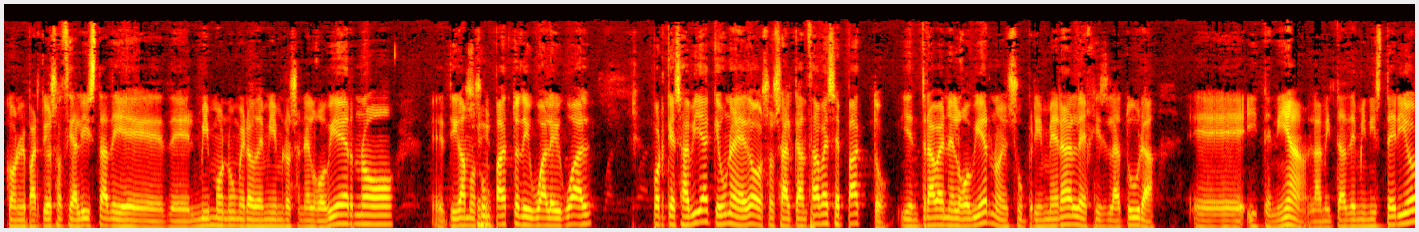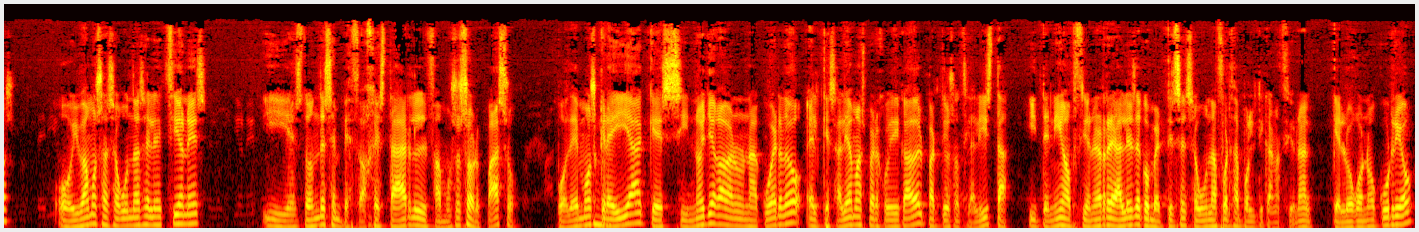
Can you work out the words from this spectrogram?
con el Partido Socialista de- del mismo número de miembros en el gobierno, eh, digamos Sí. un pacto de igual a igual, porque sabía que una de dos, o sea, alcanzaba ese pacto y entraba en el gobierno en su primera legislatura eh, y tenía la mitad de ministerios, o íbamos a segundas elecciones y es donde se empezó a gestar el famoso sorpaso. Podemos creía que si no llegaban a un acuerdo, el que salía más perjudicado era el Partido Socialista y tenía opciones reales de convertirse en segunda fuerza política nacional, que luego no ocurrió.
